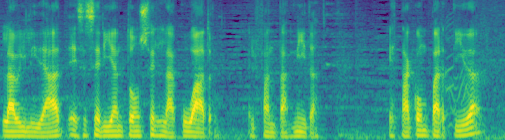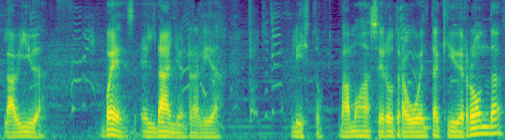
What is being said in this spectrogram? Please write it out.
la habilidad, ese sería entonces la 4, el fantasmita. Está compartida la vida. Pues el daño en realidad. Listo. Vamos a hacer otra vuelta aquí de ronda.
